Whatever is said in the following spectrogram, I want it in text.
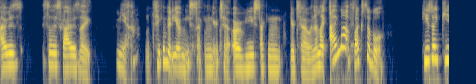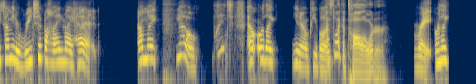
I was so this guy was like, "Yeah, take a video of me sucking your toe or of you sucking your toe," and I'm like, "I'm not flexible." He's like, he's telling me to reach it behind my head. I'm like, "Yo, what?" Or, or like, you know, people like, That's like a tall order. right, or like,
